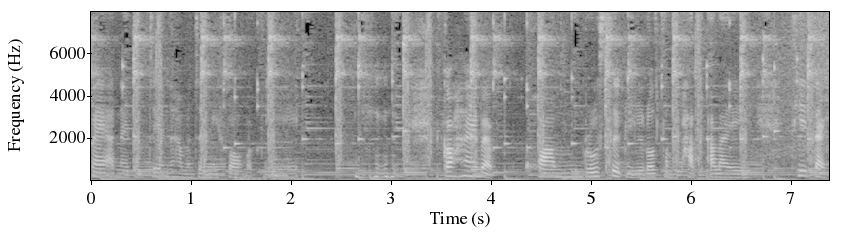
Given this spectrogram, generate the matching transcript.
ฟอันไนโตรเจนนะคะมันจะมีฟองแบบนี้ ก็ให้แบบความรู้สึกหรือรสสัมผัสอะไรที่แตก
